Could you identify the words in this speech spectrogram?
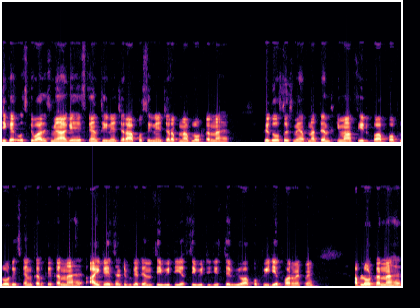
ठीक है, उसके बाद इसमें आगे है स्कैन सिग्नेचर आपको सिग्नेचर अपना अपलोड करना है। फिर दोस्तों इसमें अपना टेंथ की मार्कशीट को आपको अपलोड स्कैन करके करना है। I T certificate N C B T S C B T जिससे भी हो आपको पी डी एफ़ फॉर्मेट में अपलोड करना है।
